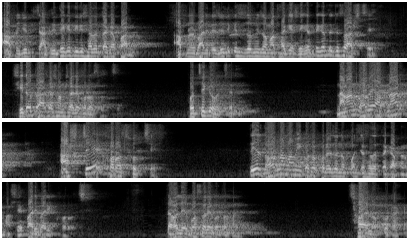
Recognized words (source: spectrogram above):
আপনি যদি চাকরি থেকে তিরিশ হাজার টাকা পান, আপনার বাড়িতে যদি কিছু জমি জমা থাকে, সেখান থেকে তো কিছু আসছে। সেটাও তো আসা সংসারে খরচ হচ্ছে। হচ্ছে কি হচ্ছে? না নানান ভাবে আপনার আসছে, খরচ হচ্ছে। এর ধরলাম আমি কত করে জন্য পঞ্চাশ হাজার টাকা আপনার মাসে পারিবারিক খরচ। তাহলে বছরে কত হয়? ছয় লক্ষ টাকা।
